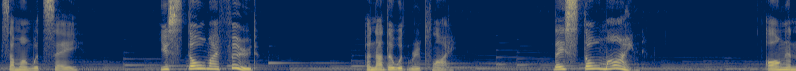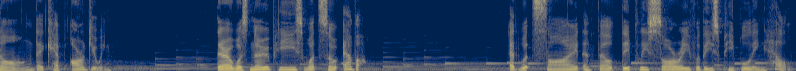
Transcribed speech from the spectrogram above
Someone would say, You stole my food. Another would reply, they stole mine. On and on they kept arguing. There was no peace whatsoever. Edward sighed and felt deeply sorry for these people in hell.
